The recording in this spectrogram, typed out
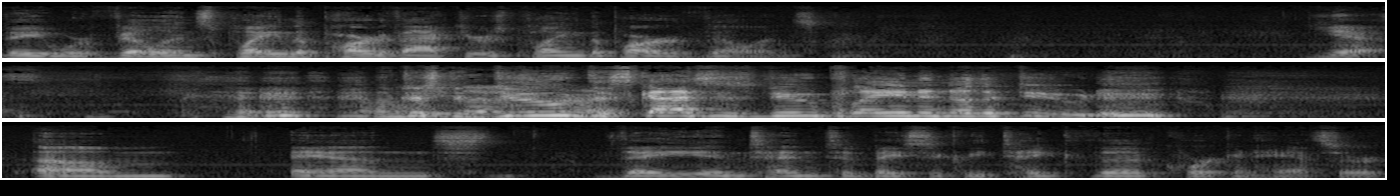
they were villains playing the part of actors playing the part of villains. Yes. I'm just a believe that is dude disguised as dude playing another dude. Um, and they intend to basically take the quirk enhancer,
